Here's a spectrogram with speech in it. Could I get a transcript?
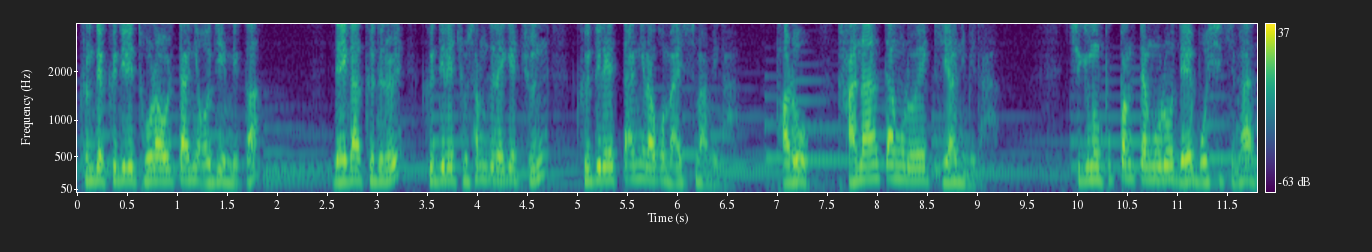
그런데 그들이 돌아올 땅이 어디입니까? 내가 그들을 그들의 조상들에게 준 그들의 땅이라고 말씀합니다. 바로 가나안 땅으로의 기한입니다. 지금은 북방 땅으로 내모시지만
